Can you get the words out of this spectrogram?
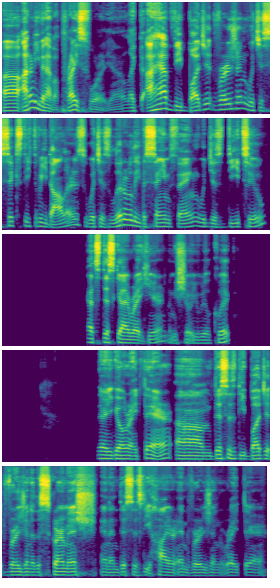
Uh, I don't even have a price for it, you know. Like I have the budget version, which is $63, which is literally the same thing with just D2. That's this guy right here. Let me show you real quick. There you go, right there. Um, this is the budget version of the skirmish, and then this is the higher end version right there.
